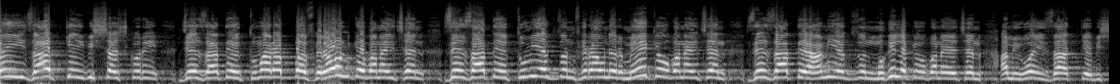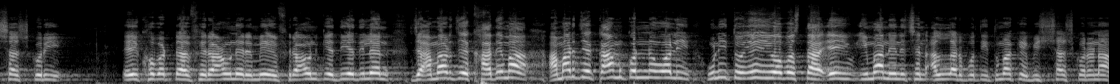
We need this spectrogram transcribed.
ওই জাতকেই বিশ্বাস করি, যে জাতে তোমার আব্বা ফেরাউনকে বানাইছেন, যে জাতে তুমি একজন ফেরাউনের মেয়েকেও বানাইছেন, যে জাতে আমি একজন মহিলাকেও বানাইছেন, আমি ওই জাতকে বিশ্বাস করি। এই খবরটা ফেরাউনের মেয়ে ফেরাউনকে দিয়ে দিলেন যে, আমার যে খাদেমা, আমার যে কাম কন্যাওয়ালি উনি তো এই অবস্থা, এই ইমান এনেছেন আল্লাহর প্রতি, তোমাকে বিশ্বাস করে না।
